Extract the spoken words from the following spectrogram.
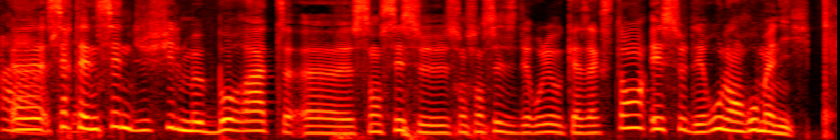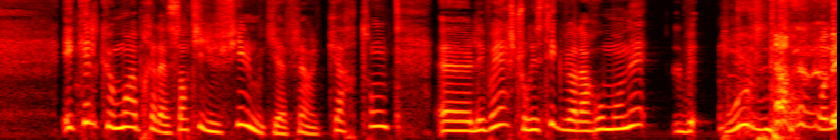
Ah, Euh, certaines scènes du film Borat euh, censées se- sont censées se dérouler au Kazakhstan et se déroulent en Roumanie. Et quelques mois après la sortie du film, qui a fait un carton, euh, les voyages touristiques vers la Roumanie... La Roumonnaie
